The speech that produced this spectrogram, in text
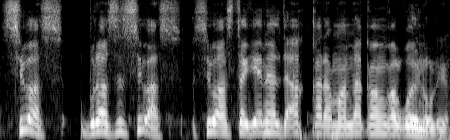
Sivas. Burası Sivas. Sivas'ta genelde Akkaraman'la kangal koyun oluyor.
